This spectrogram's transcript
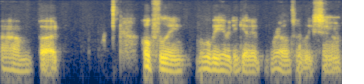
um, but hopefully we'll be able to get it relatively soon.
